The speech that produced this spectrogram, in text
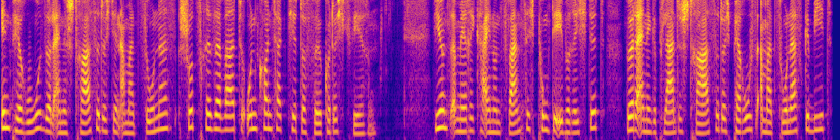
In Peru soll eine Straße durch den Amazonas Schutzreservate unkontaktierter Völker durchqueren. Wie uns Amerika21.de berichtet, würde eine geplante Straße durch Perus Amazonasgebiet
